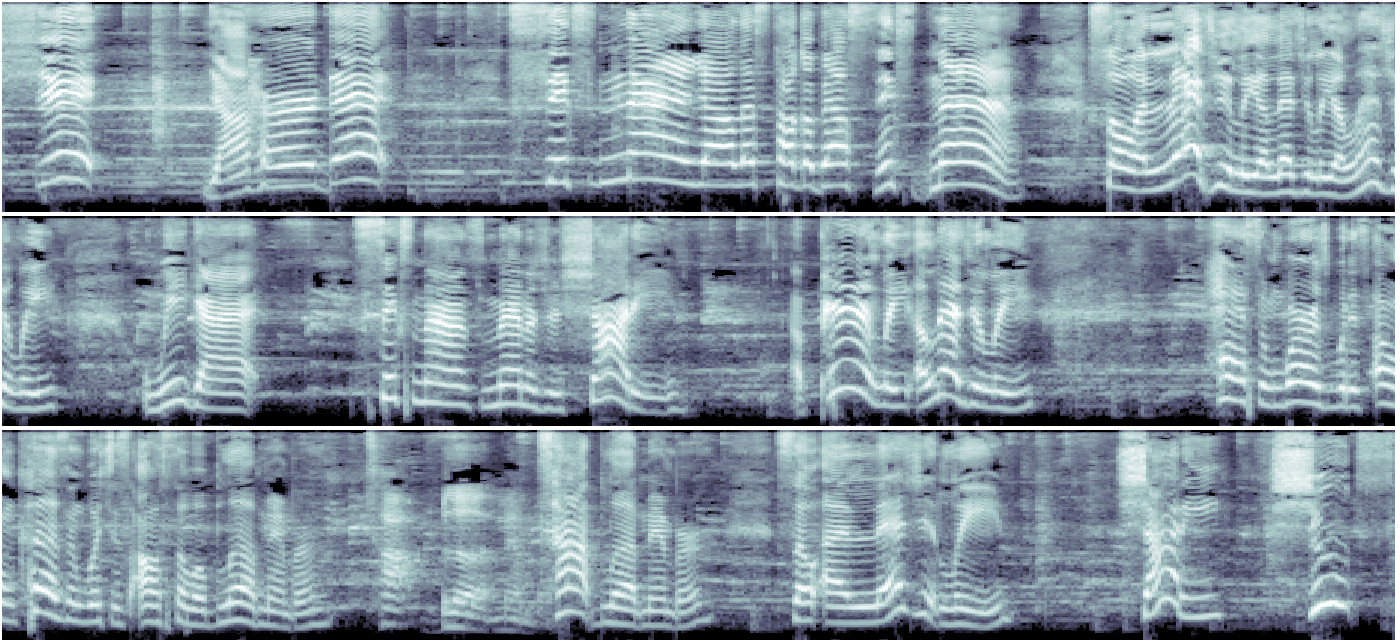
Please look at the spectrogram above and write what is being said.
shit. Y'all heard that? Six nine, y'all. Let's talk about six nine. So allegedly, allegedly, allegedly, we got six nine's manager Shotti. Apparently, allegedly, had some words with his own cousin, which is also a blood member. Top blood member. Top blood member. So allegedly, Shotti shoots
